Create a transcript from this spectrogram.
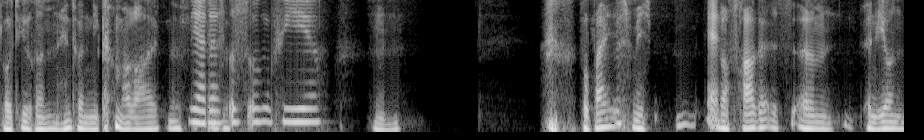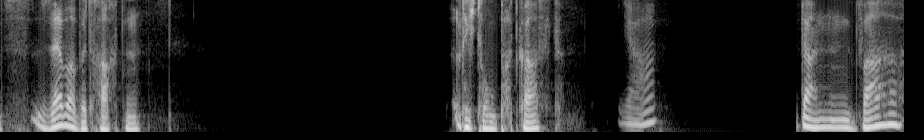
Leute ihren Hintern in die Kamera halten. Das ja, das ist irgendwie. Mhm. Wobei ich mich äh. noch frage, ist, ähm, wenn wir uns selber betrachten, Richtung Podcast. Ja. Dann war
